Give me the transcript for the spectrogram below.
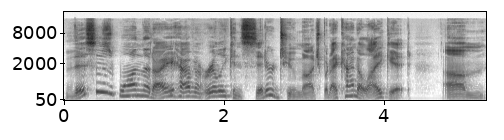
This is one that I haven't really considered too much, but I kind of like it. Um,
